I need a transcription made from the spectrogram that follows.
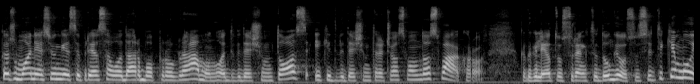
kad žmonės jungiasi prie savo darbo programų nuo 20 iki 23 val. vakaro, kad galėtų surenkti daugiau susitikimų,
